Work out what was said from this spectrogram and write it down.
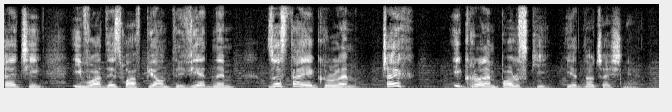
III i Władysław V w jednym zostaje królem Czech i królem Polski jednocześnie.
